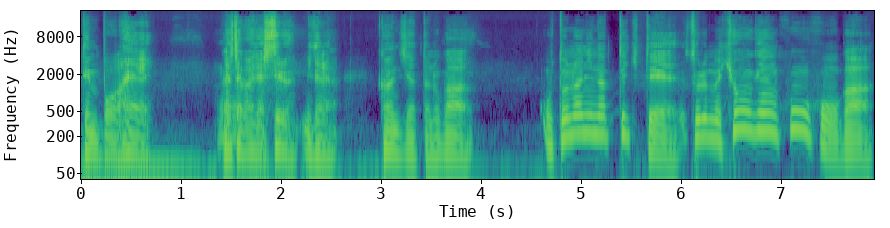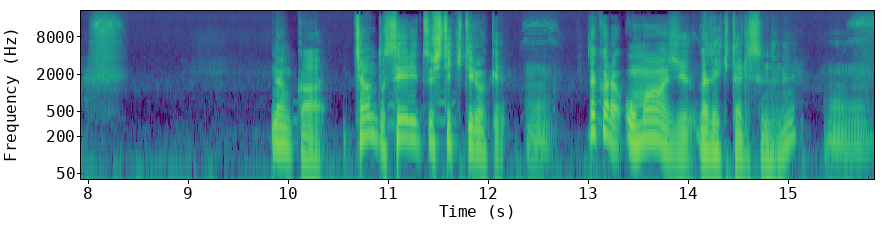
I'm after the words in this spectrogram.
テンポが速い、ガチャガチャしてるみたいな感じやったのが、大人になってきて、それの表現方法が、なんか、ちゃんと成立してきてるわけ。うん。だからオマージュができたりするんだね。うん。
